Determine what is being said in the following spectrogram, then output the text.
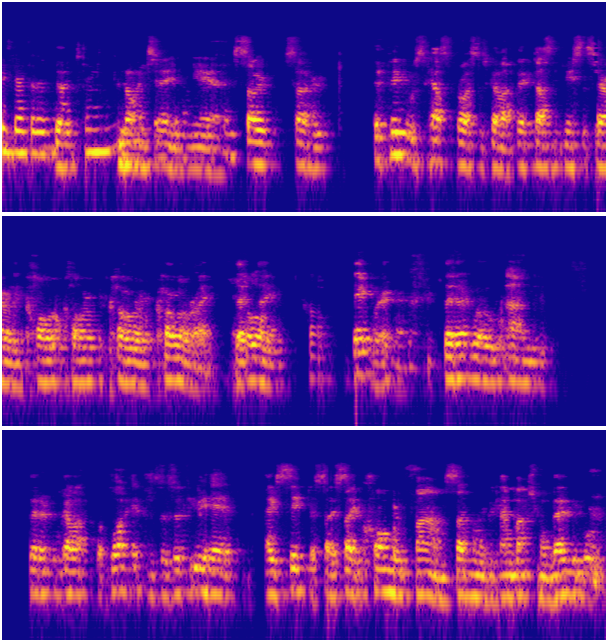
Resident The- nineteen. nineteen, yeah. So, so if people's house prices go up, that doesn't necessarily cor- cor- cor- correlate that they, that word, that it will, um, that it will go up. But what happens is if you have a sector, so say Cromwell Farms suddenly become much more valuable,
